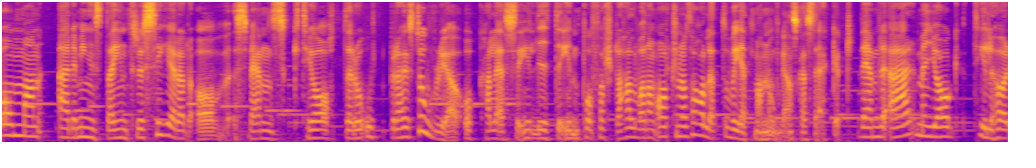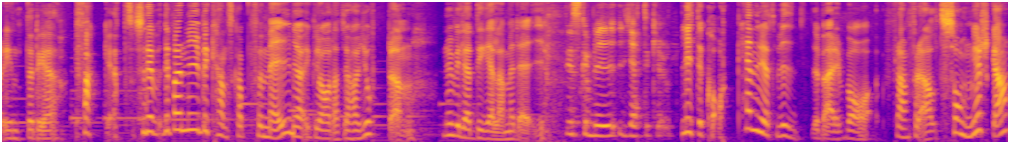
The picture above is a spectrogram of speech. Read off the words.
om man är det minsta intresserad av svensk teater och operahistoria och har läst lite in på första halvan av 1800-talet, då vet man nog ganska säkert vem det är. Men jag tillhör inte det facket. Så det, det var en ny bekantskap för mig. Jag är glad att jag har gjort den. Nu vill jag dela med dig. Det ska bli jättekul. Lite kort, Henriette Widerberg var framförallt sångerska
